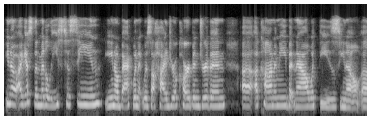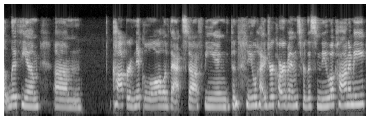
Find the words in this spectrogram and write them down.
you know, I guess the Middle East has seen, you know, back when it was a hydrocarbon driven uh, economy, but now with these, you know, uh, lithium. Um, copper, nickel, all of that stuff being the new hydrocarbons for this new economy.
